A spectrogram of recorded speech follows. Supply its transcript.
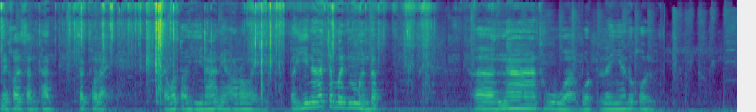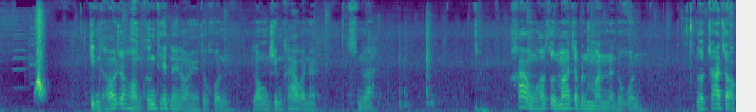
ไม่ค่อยสันทัดสักเท่าไหร่ แต่ว่าตอฮีนะเนี่ยอร่อยตอฮีนะจะเป็นเหมือนแบบเอองาถั่วบดอะไรเงี้ยทุกคนกลิ่นเขาจะหอมเครื่องเทศหน่อยๆทุกคนลองชิมข้าวกันนะชิมละ ข้าวของเขาส่วนมากจะเป็นมันนะทุกคน รสชาติจะออก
